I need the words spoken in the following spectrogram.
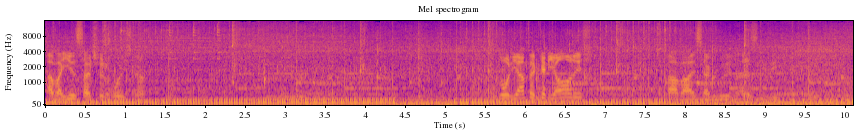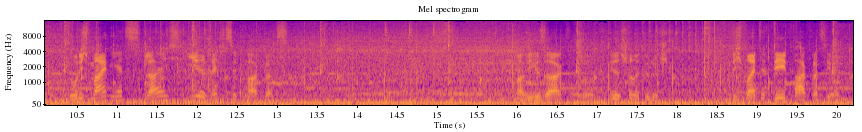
Aber hier ist halt schön ruhig, ne? So, die Ampel kenne ich auch noch nicht. Aber ist ja grün, alles easy. So, und ich meine jetzt gleich hier rechts den Parkplatz. Aber wie gesagt, also hier ist schon idyllisch. Und ich meinte den Parkplatz hier unten.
